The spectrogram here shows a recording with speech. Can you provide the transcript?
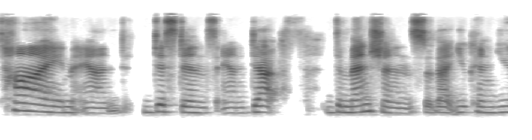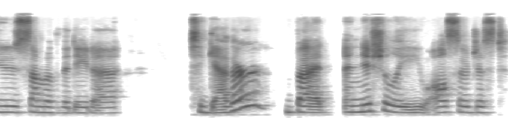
time and distance and depth dimensions so that you can use some of the data together. But initially, you also just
